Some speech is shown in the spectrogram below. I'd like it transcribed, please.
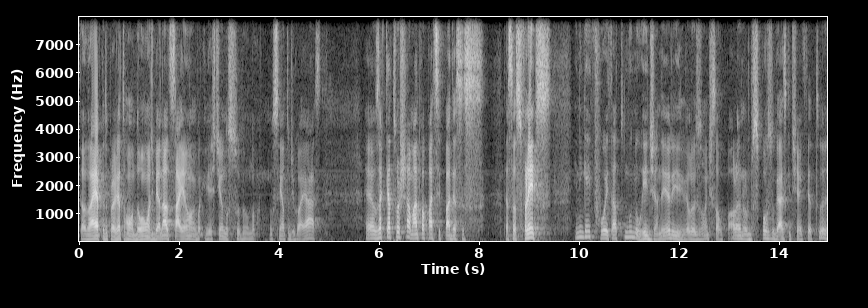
na época do projeto Rondon, onde Bernardo Saião investia no, no, no centro de Goiás, é, os arquitetos foram chamados para participar dessas, dessas frentes e ninguém foi. Estava todo mundo no Rio de Janeiro e Belo Horizonte, São Paulo, eram um dos poucos lugares que tinha arquitetura.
